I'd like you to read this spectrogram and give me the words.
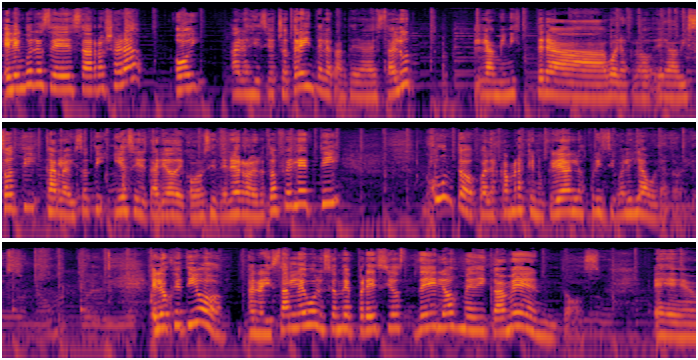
el encuentro se desarrollará hoy a las 18.30 en la cartera de salud. La ministra, bueno, Claudia Bisotti, Carla Bisotti y el secretario de Comercio Interior Roberto Feletti, junto con las cámaras que nuclean los principales laboratorios. El objetivo, analizar la evolución de precios de los medicamentos. Eh,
